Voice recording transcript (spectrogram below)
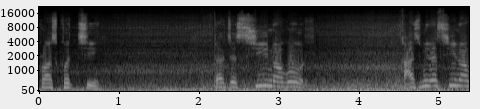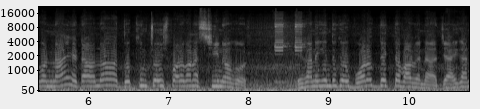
ক্রস করছি। এটা হচ্ছে শ্রীনগর। কাশ্মীরের শ্রীনগর না, এটা হলো দক্ষিণ চব্বিশ পরগনার শ্রীনগর। এখানে কিন্তু কেউ বরফ দেখতে পাবে না। জায়গার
